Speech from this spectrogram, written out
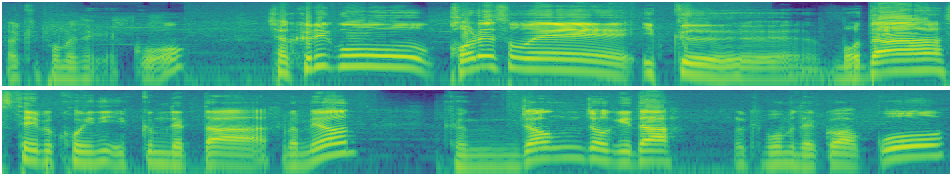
그렇게 보면 되겠고. 자 그리고 거래소에 입금 뭐다 스테이블 코인이 입금됐다. 그러면 긍정적이다. 그렇게 보면 될 것 같고.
